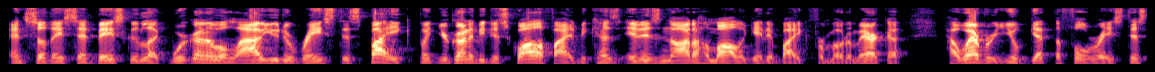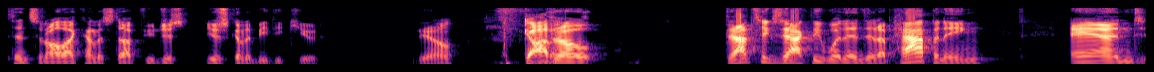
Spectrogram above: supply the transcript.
And so they said basically, like, we're going to allow you to race this bike, but you're going to be disqualified because it is not a homologated bike for Moto America. However, you'll get the full race distance and all that kind of stuff. You're just you're just going to be DQ'd. You know, got it. So that's exactly what ended up happening. And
